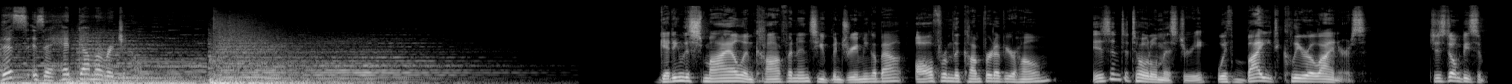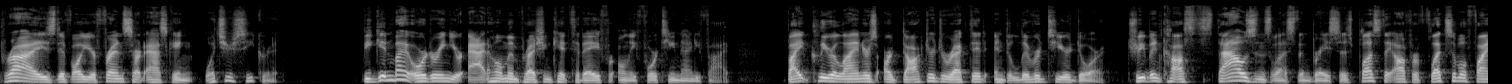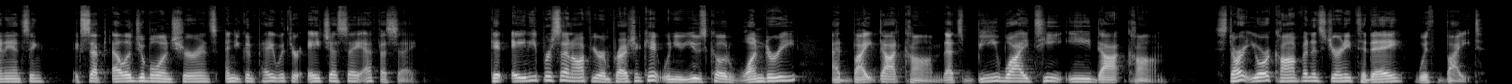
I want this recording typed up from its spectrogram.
This is a headgum original. Getting the smile and confidence you've been dreaming about, all from the comfort of your home, isn't a total mystery with Byte clear aligners. Just don't be surprised if all your friends start asking, What's your secret? Begin by ordering your at home impression kit today for only $14.95. Byte clear aligners are doctor directed and delivered to your door. Treatment costs thousands less than braces, plus, they offer flexible financing, accept eligible insurance, and you can pay with your HSA FSA. Get 80% off your impression kit when you use code WONDERY at Byte.com. That's B-Y-T-E dot com. Start your confidence journey today with Byte.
